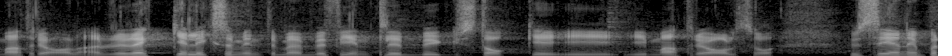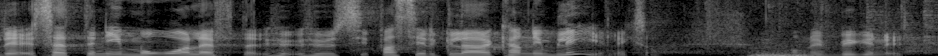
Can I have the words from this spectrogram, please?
material. Det räcker liksom inte med befintlig byggstock i, i, i material. Så. Hur ser ni på det? Sätter ni mål efter hur, hur pass cirkulära kan ni bli liksom, om ni bygger nytt?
